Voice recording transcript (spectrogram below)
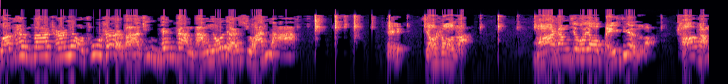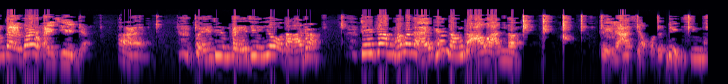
我看八成要出事儿吧？今天站岗有点悬呐。嘿，小瘦子，马上就要北进了，查岗带班还新鲜。哎，北进北进又打仗，这仗他妈哪天能打完呢？这俩小子内心空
